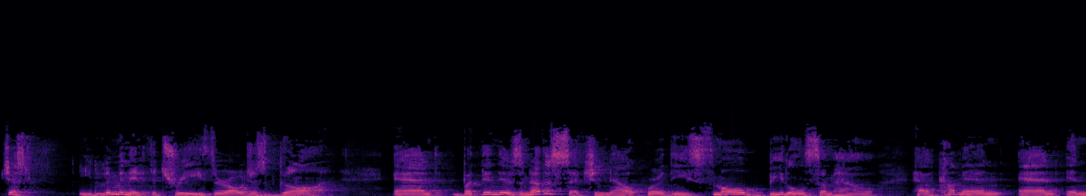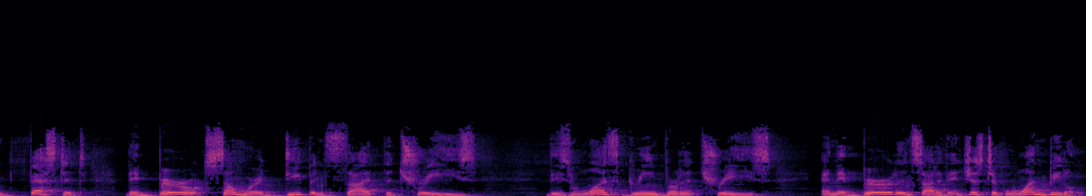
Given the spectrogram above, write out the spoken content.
just eliminated the trees. They're all just gone. And but then there's another section now where these small beetles somehow have come in and infested. They burrowed somewhere deep inside the trees, these once green verdant trees, and they burrowed inside of it. It just took one beetle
